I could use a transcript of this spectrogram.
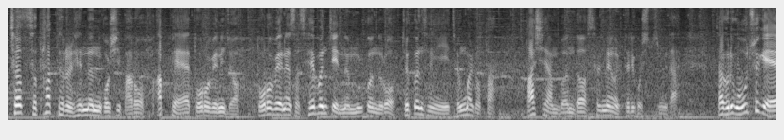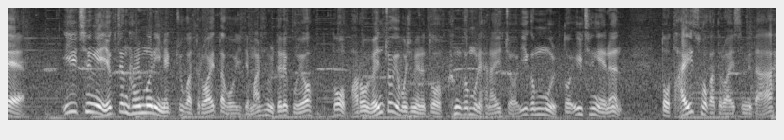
첫 스타트를 했는 곳이 바로 앞에 도로변이죠. 도로변에서 세 번째 있는 물건으로 접근성이 정말 좋다. 다시 한번 더 설명을 드리고 싶습니다. 자, 그리고 우측에 1층에 역전 할머니 맥주가 들어와 있다고 이제 말씀을 드렸고요. 또 바로 왼쪽에 보시면 또 큰 건물이 하나 있죠. 이 건물 또 1층에는 또 다이소가 들어와 있습니다.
